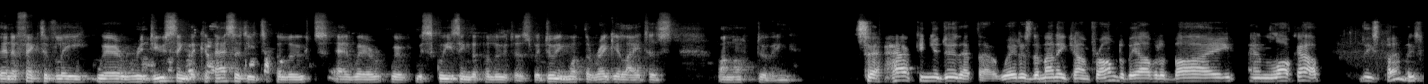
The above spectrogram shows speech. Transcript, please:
then effectively we're reducing the capacity to pollute and we're, we're, we're squeezing the polluters. We're doing what the regulators are not doing. So, how can you do that though? Where does the money come from to be able to buy and lock up these permits?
